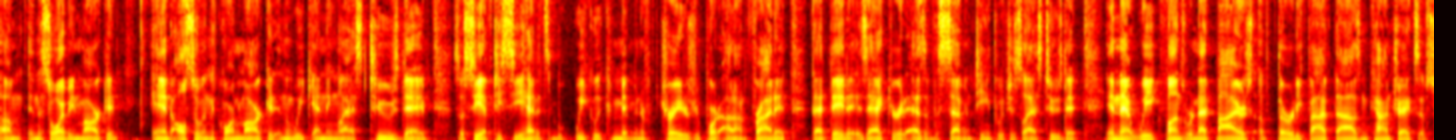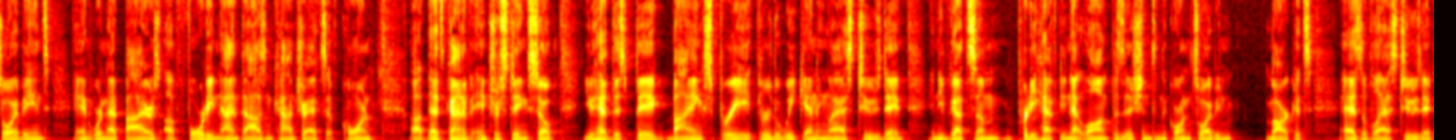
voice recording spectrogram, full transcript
um, in the soybean market and also in the corn market in the week ending last Tuesday. So CFTC had its weekly commitment of traders report out on Friday. That data is accurate as of the 17th, which is last Tuesday. In that week, funds were net buyers of 35,000 contracts of soybeans and were net buyers of 49,000 contracts of corn. Uh, that's kind of interesting. So you had this big buying spree through the week ending last Tuesday, and you've got some pretty hefty net long positions in the corn and soybean markets as of last Tuesday.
